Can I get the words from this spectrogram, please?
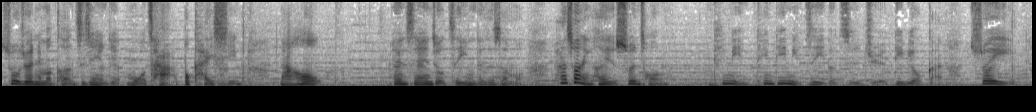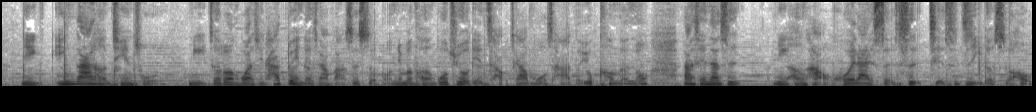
所以我觉得你们可能之间有点摩擦、不开心，然后。但时间九指引的是什么？他说你可以顺从，听你听听你自己的直觉、第六感，所以你应该很清楚你这段关系他对你的想法是什么。你们可能过去有点吵架摩擦的，有可能哦。那现在是你很好回来审视、检视自己的时候。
